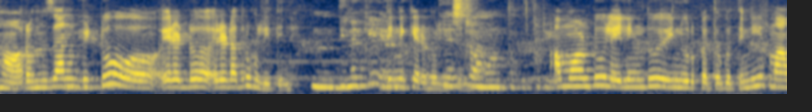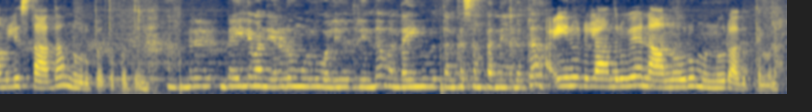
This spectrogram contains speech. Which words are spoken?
ಹಾ ರಂಜಾನ್ ಬಿಟ್ಟು ಎರಡು ಎರಡಾದರೂ ಹೊಲಿತೀನಿ. ದಿನಕ್ಕೆ ದಿನಕ್ಕೆ ಎರಡು ಹೊಲಿತೀನಿ. ಎಷ್ಟು ಅಮೌಂಟ್ ತಗೋತೀರಿ? ಅಮೌಂಟು ಲೈನಿಂಗ್ದು ಇನ್ನೂರು ರೂಪಾಯಿ ತಗೋತೀನಿ ಮಾಮೂಲಿ ಸಾದಾ ನೂರು ರೂಪಾಯಿ ತಗೋತೀನಿ. ಅಂದ್ರೆ ಡೈಲಿ ಒಂದು ಎರಡು ಮೂರು ಹೊಲಿಯೋದ್ರಿಂದ ಒಂದು ಐನೂರು ತನಕ ಸಂಪಾದನೆ ಆಗುತ್ತಾ? ಇಲ್ಲ ಅಂದ್ರೂ ನಾನ್ನೂರು ಮುನ್ನೂರು ಆಗುತ್ತೆ ಮೇಡಮ್.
